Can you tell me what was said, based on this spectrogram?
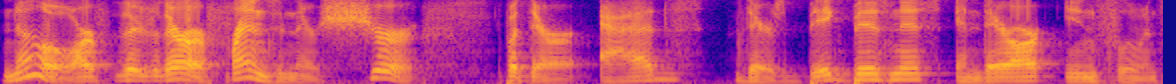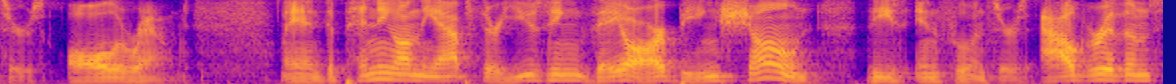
No, our, there, there are friends in there, sure, but there are ads, there's big business, and there are influencers all around. And depending on the apps they're using, they are being shown these influencers. Algorithms,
